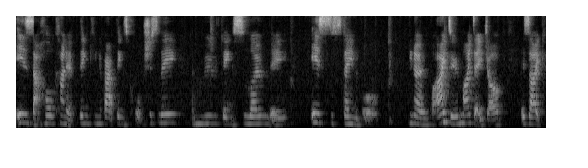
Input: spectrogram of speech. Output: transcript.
is that whole kind of thinking about things cautiously and moving slowly is sustainable. You know, what I do in my day job is like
